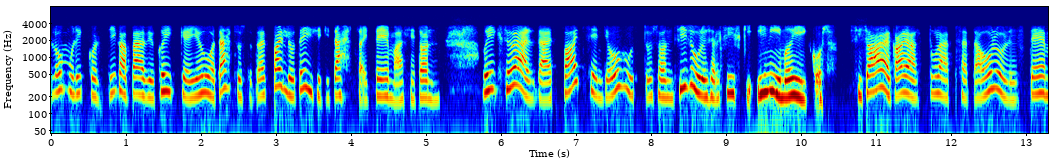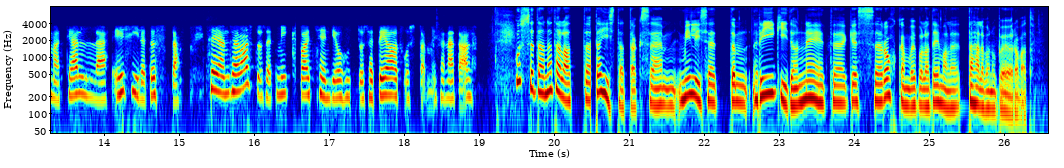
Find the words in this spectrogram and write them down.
loomulikult iga päev ju kõike ei jõua tähtsustada, et palju teisigi tähtsaid teemasid on. võiks öelda, et patsiendi ohutus on sisuliselt siiski inimõigus, siis aeg-ajalt tuleb seda olulist teemat jälle esile tõsta. see on see vastus, et miks patsiendiohutuse teadvustamise nädal. kus seda nädalat tähistatakse, millised riigid on need, kes rohkem võib-olla teemale tähelepanu pööravad?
